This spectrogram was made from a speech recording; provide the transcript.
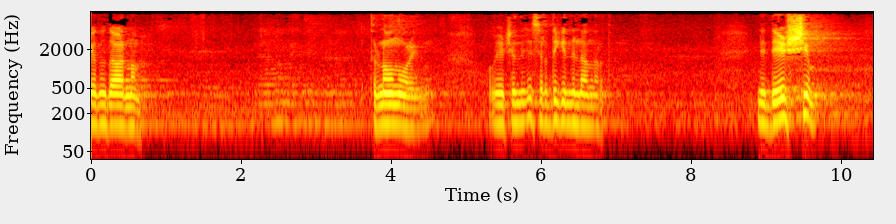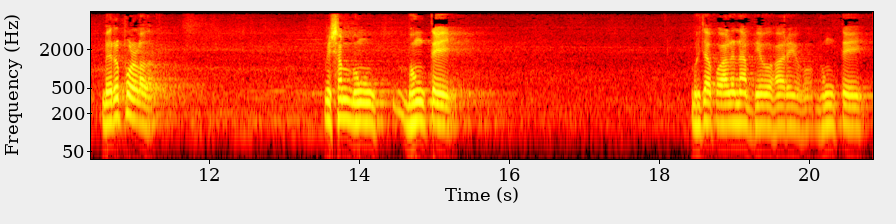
ഏതുദാഹരണം തൃണമെന്ന് പറയുന്നു. ഉപേക്ഷ എന്ന് വെച്ചാൽ ശ്രദ്ധിക്കുന്നില്ല എന്നർത്ഥം. ഇനി ദേഷ്യം വെറുപ്പുള്ളത് വിഷം ഭുങ്ക്തേ ഭുജപാലനാഭ്യവഹാരയോ ഭുങ്ക്തേ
